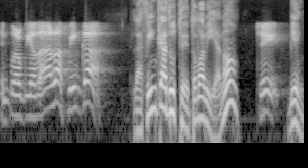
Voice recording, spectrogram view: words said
en propiedad la finca La finca es de usted todavía, ¿no? sí Bien.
